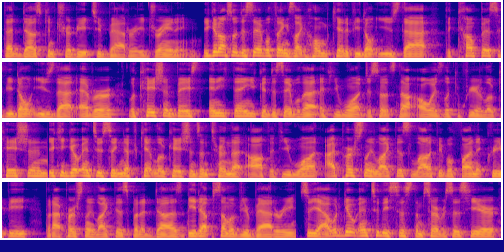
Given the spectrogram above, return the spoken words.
that does contribute to battery draining. You can also disable things like HomeKit if you don't use that, the compass if you don't use that ever, location based anything, you can disable that if you want, just so it's not always looking for your location. You can go into significant locations and turn that off if you want. I personally like this. A lot of people find it creepy, but I personally like this, but it does eat up some of your battery. So yeah, I would go into the system services here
